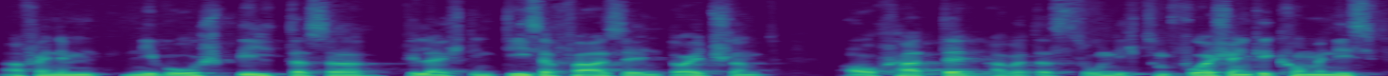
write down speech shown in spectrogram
auf einem Niveau spielt, das er vielleicht in dieser Phase in Deutschland auch hatte, aber das so nicht zum Vorschein gekommen ist,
